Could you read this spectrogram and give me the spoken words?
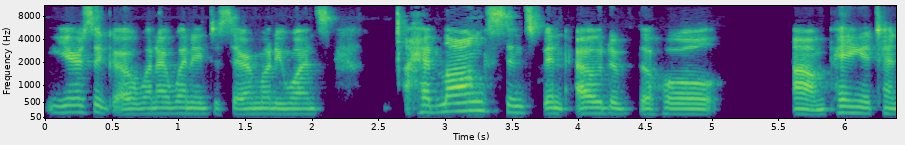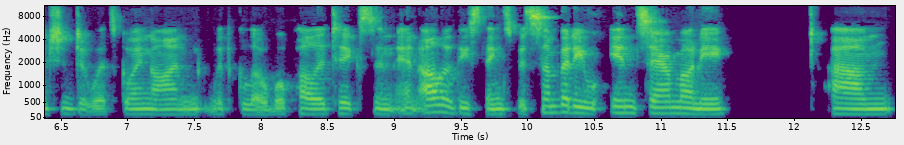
years ago when I went into ceremony once, I had long since been out of the whole um, paying attention to what's going on with global politics and, and all of these things. But somebody in ceremony um,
